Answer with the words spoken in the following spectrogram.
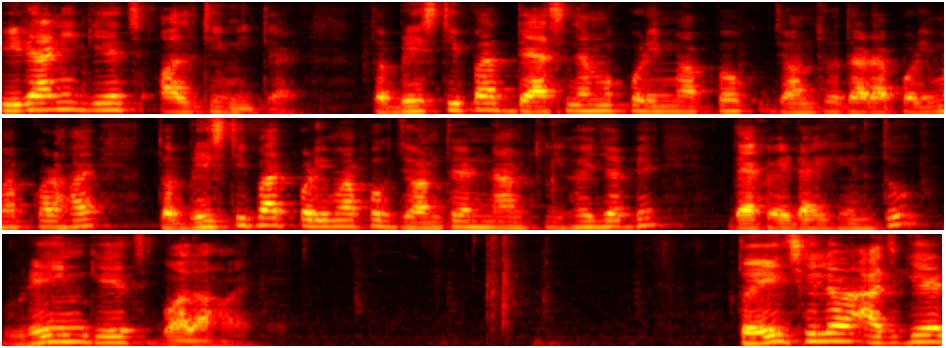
Pirani gauge, altimeter. তো বৃষ্টিপাত ড্যাশ নামক পরিমাপক যন্ত্র দ্বারা পরিমাপ করা হয়। তো বৃষ্টিপাত পরিমাপক যন্ত্রের নাম কি হয়ে যাবে? দেখো এটাকে কিন্তু রেইন গেজ বলা হয়। তো এই ছিল আজকের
